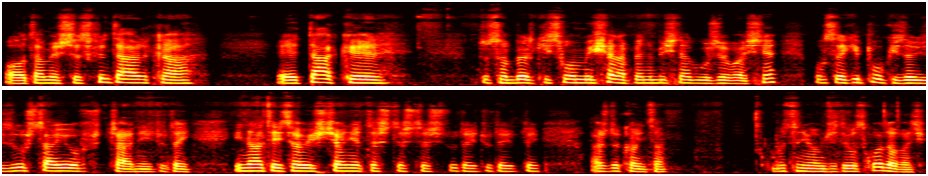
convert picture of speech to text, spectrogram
O, tam jeszcze skrętarka, e, taker. Tu są belki słomy i siana, powinny być na górze właśnie. Bo chcę takie półki zrobić wzdłuż całej owczarni tutaj. I na tej całej ścianie też, też, też tutaj, tutaj, tutaj, aż do końca. Bo co nie mam gdzie tego składować.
